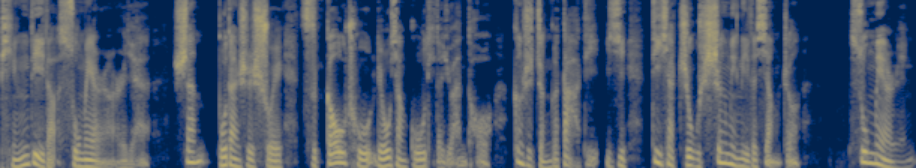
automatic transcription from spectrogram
平地的苏美尔人而言，山不但是水自高处流向谷底的源头，更是整个大地以及地下植物生命力的象征。苏美尔人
